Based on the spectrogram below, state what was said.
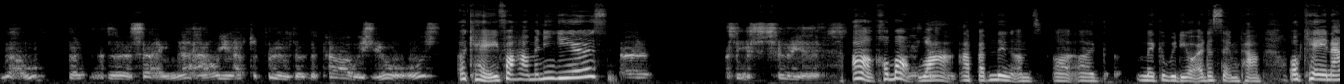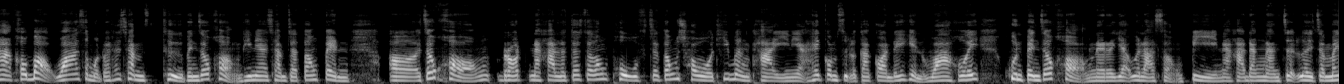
No, but as I say, now you have to prove that the car was yours. Okay for how many years? Uh, อ่าเขาบอกว่าอะแป๊บหนึ่งอะอ่าอ่า make a video at the same time โอเคนะคะเขาบอกว่าสมมติว่าถ้าแชมถือเป็นเจ้าของที่เนี่ยแชมจะต้องเป็นเอ่อเจ้าของรถนะคะ แล้วจะจะต้อง proof จะต้องโชว์ที่เมืองไทยเนี่ยให้กรมศุลกากรได้เห็นว่าเฮ้ยคุณเป็นเจ้าของในระยะเวลา 2 ปีนะคะ ดังนั้นจะเลยจะไม่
